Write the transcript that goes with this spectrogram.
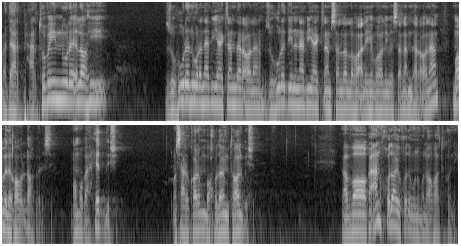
و در پرتو این نور الهی ظهور نور نبی اکرم در عالم ظهور دین نبی اکرم صلی الله علیه و آله و سلم در عالم ما به لقاء الله برسیم. ما موحد بشیم. ما سر و کارمون با خدای متعال بشه. و واقعا خدای خودمون رو ملاقات کنیم.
